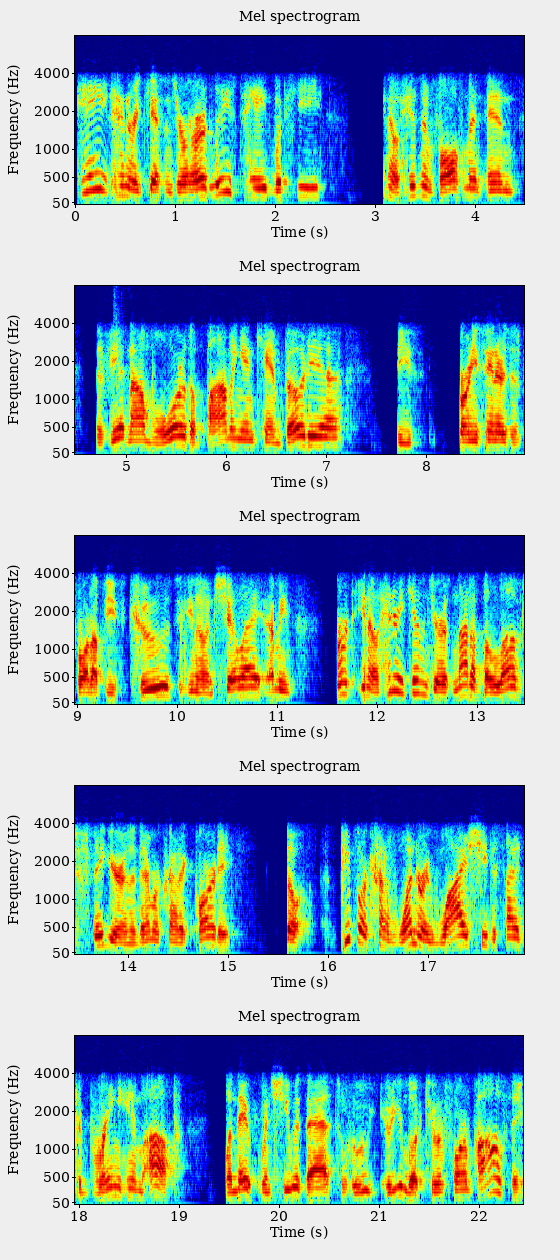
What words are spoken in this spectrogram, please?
hate Henry Kissinger, or at least hate what he, you know, his involvement in the Vietnam War, the bombing in Cambodia. These Bernie Sanders has brought up these coups, you know, in Chile. I mean, you know, Henry Kissinger is not a beloved figure in the Democratic Party. So people are kind of wondering why she decided to bring him up when they when she was asked who who do you look to in foreign policy.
